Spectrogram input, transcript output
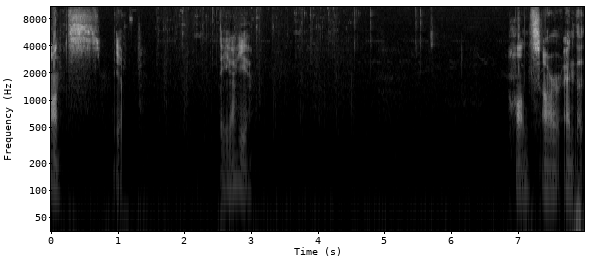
Haunts. Yep. They are here. Haunts are ended.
